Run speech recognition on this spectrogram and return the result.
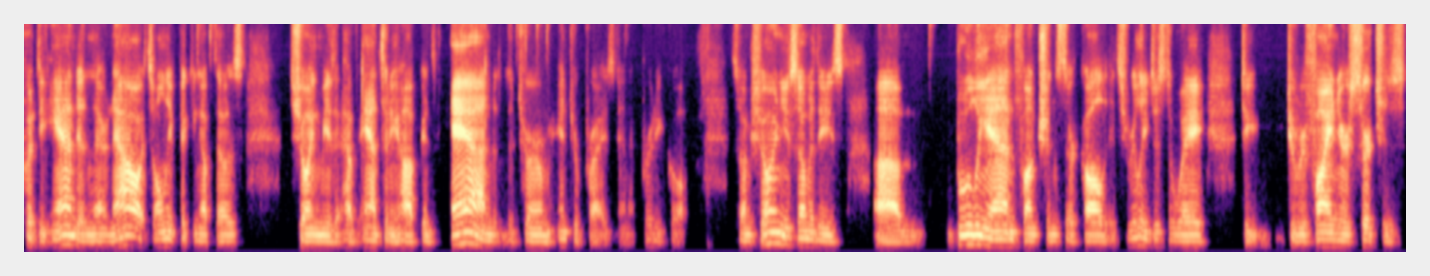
put the and in there. Now it's only picking up those showing me that have Anthony Hopkins and the term enterprise in it. Pretty cool. So I'm showing you some of these um, Boolean functions, they're called. It's really just a way to, to refine your searches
